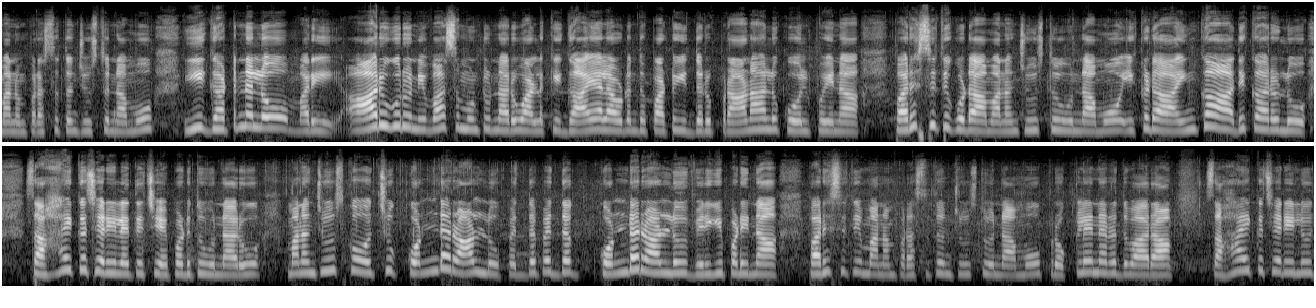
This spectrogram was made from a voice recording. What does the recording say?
మనం ప్రస్తుతం చూస్తున్నాము. ఈ ఘటనలో మరి ఆరుగురు నివాసం ఉంటున్నారు. వాళ్ళకి గాయాలు అవడంతో పాటు ఇద్దరు ప్రాణాలు కోల్పోయిన పరిస్థితి కూడా మనం చూస్తూ ఉన్నాము. ఇక్కడ ఇంకా అధికారులు సహాయక చర్యలు అయితే చేపడుతూ ఉన్నారు. మనం చూసుకోవచ్చు కొండరాళ్ళు పెద్ద పెద్ద కొండరాళ్ళు విరిగిపడిన పరిస్థితి మనం ప్రస్తుతం చూస్తున్నాము. ప్రొక్లైనర్ ద్వారా సహాయక చర్యలు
